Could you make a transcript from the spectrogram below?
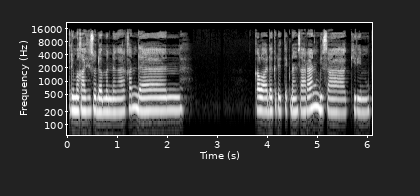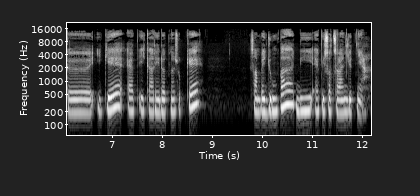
Terima kasih sudah mendengarkan dan kalau ada kritik dan saran bisa kirim ke IG at ikari.nosuke. Sampai jumpa di episode selanjutnya.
